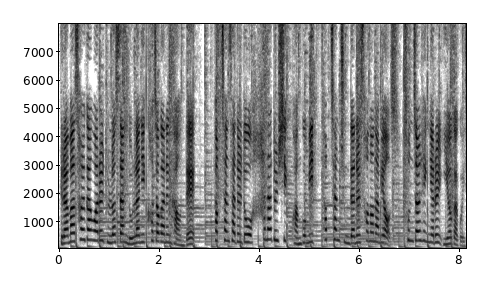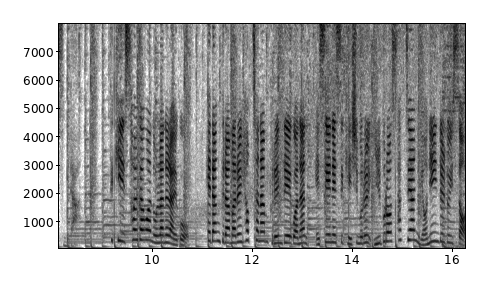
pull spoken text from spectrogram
드라마 설강화를 둘러싼 논란이 커져가는 가운데 협찬사들도 하나둘씩 광고 및 협찬 중단을 선언하며 손절 행렬을 이어가고 있습니다. 특히 설강화 논란을 알고 해당 드라마를 협찬한 브랜드에 관한 SNS 게시물을 일부러 삭제한 연예인들도 있어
